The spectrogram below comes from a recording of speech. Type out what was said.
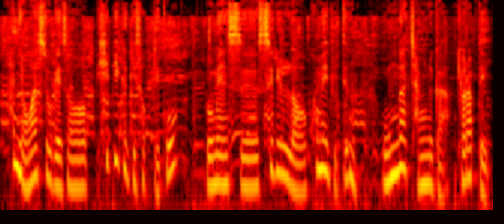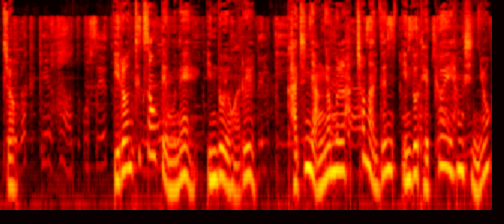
한 영화 속에서 희비극이 섞이고 로맨스, 스릴러, 코미디 등 온갖 장르가 결합돼 있죠. 이런 특성 때문에 인도 영화를 갖은 양념을 합쳐 만든 인도 대표의 향신료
